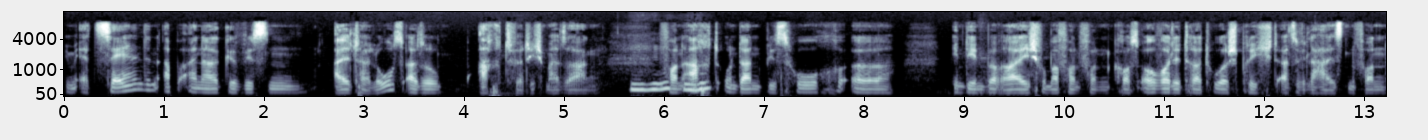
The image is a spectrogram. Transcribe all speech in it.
im Erzählenden ab einer gewissen Alter los, also acht würde ich mal sagen. Mhm. Von mhm. acht und dann bis hoch äh, in den Bereich, wo man von, von Crossover-Literatur spricht, also will heißen von,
